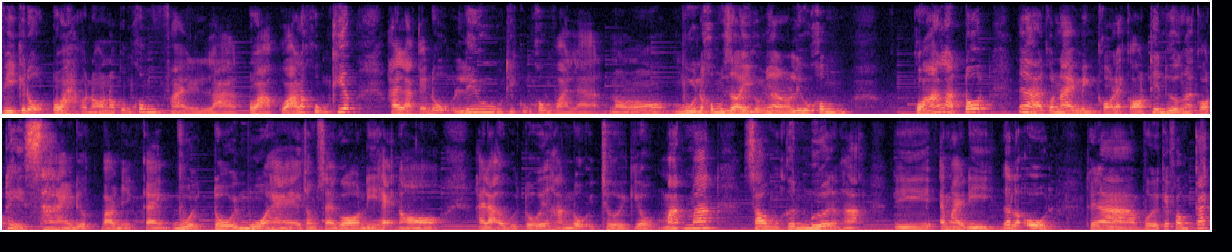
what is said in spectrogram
vì cái độ tỏa của nó nó cũng không phải là tỏa quá là khủng khiếp, hay là cái độ lưu thì cũng không phải là nó mùi nó không dày cũng như là nó lưu không quá là tốt. Nên là con này mình có lại có thiên hướng là có thể xài được vào những cái buổi tối mùa hè ở trong Sài Gòn đi hẹn hò, hay là ở buổi tối ở Hà Nội trời kiểu mát mát sau một cơn mưa chẳng hạn, thì em này đi rất là ổn. Thế là với cái phong cách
